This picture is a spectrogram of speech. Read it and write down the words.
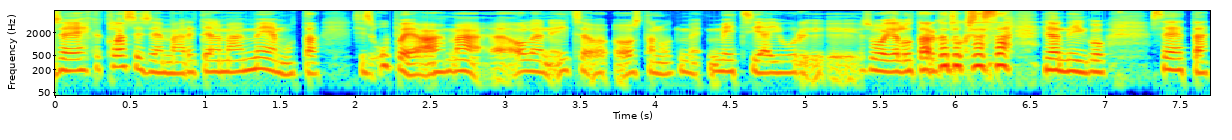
se ei ehkä klassiseen määritelmään mene, mutta siis upeaa. Mä olen itse ostanut metsiä juuri suojelutarkoituksessa ja niin kuin se, että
